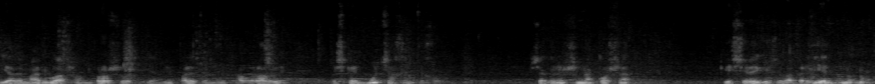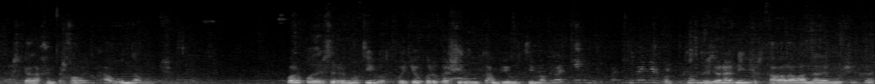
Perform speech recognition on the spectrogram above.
Y además lo asombroso, y a mí me parece muy favorable, es que hay mucha gente joven. O sea que no es una cosa que se ve que se va perdiendo, no, no, es que la gente joven abunda mucho. ¿Cuál puede ser el motivo? Pues yo creo que ha sido un cambio últimamente. Porque cuando yo era niño estaba la banda de música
